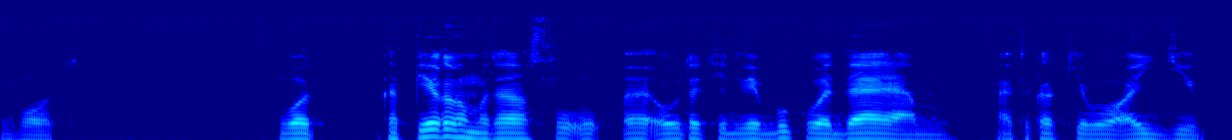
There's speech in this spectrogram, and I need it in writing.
Вот. Вот Копируем это, вот эти две буквы DM. Это как его ID.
